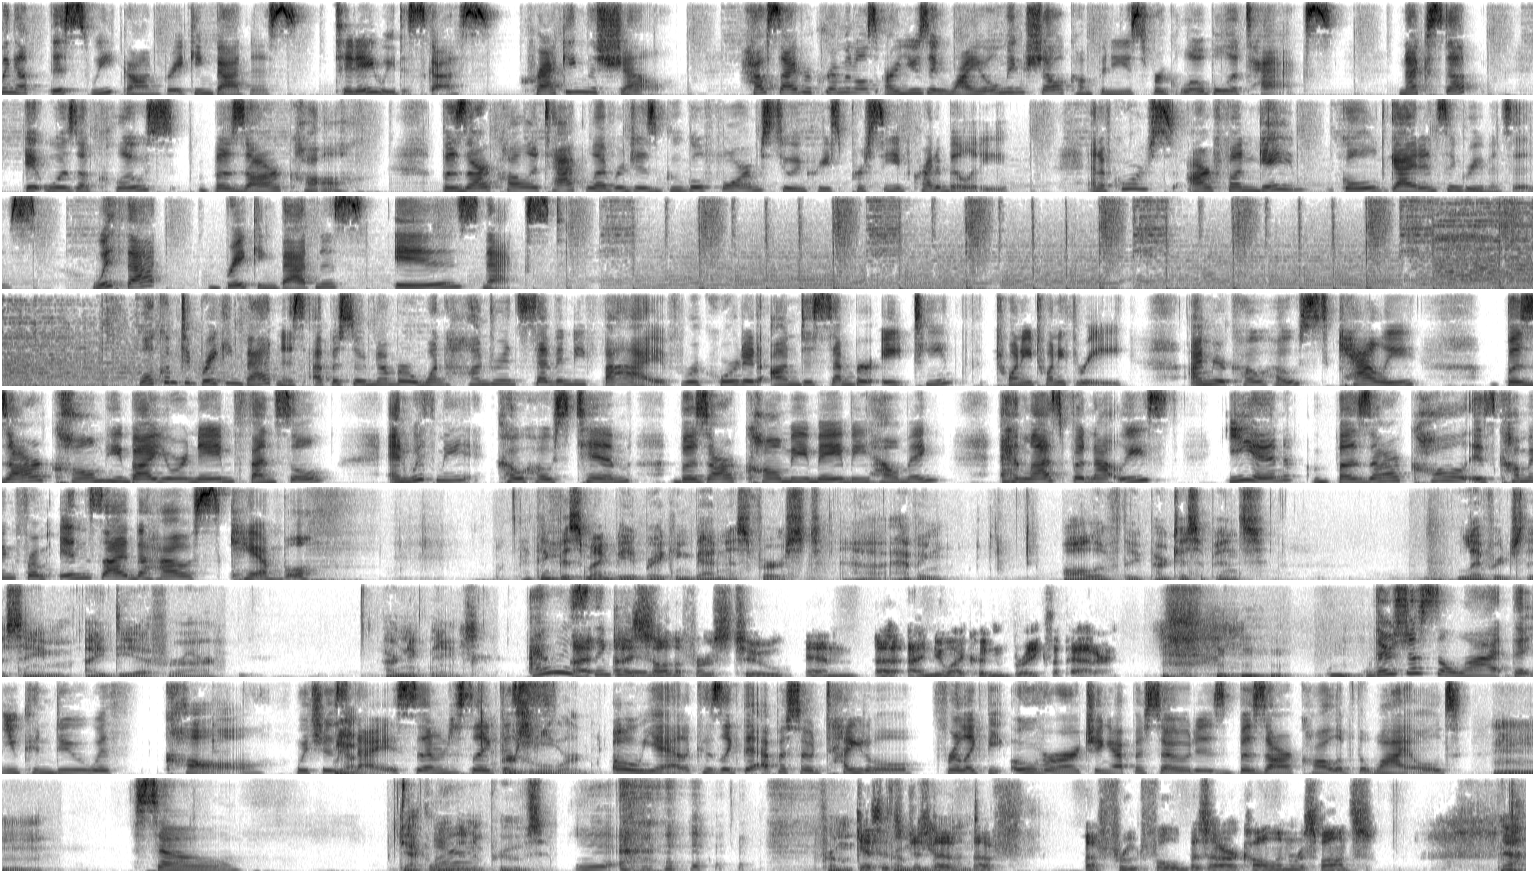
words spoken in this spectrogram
Coming up this week on Breaking Badness, today we discuss cracking the shell, how cybercriminals are using Wyoming shell companies for global attacks. Next up, it was a close, bizarre call. Bizarre call attack leverages Google Forms to increase perceived credibility. And of course, our fun game, Gold Guidance and Grievances. With that, Breaking Badness is next. Welcome to Breaking Badness, episode number 175, recorded on December 18th, 2023. I'm your co host, Kali. Bizarre Call Me By Your Name, Fencl. And with me, co host Tim, Bizarre Call Me Maybe Helming. And last but not least, Ian, Bizarre Call is coming from inside the house, Campbell. I think this might be a Breaking Badness first, uh, having all of the participants leverage the same idea for our our nicknames. I was I, thinking. I saw the first two, and uh, I knew I couldn't break the pattern. There's just a lot that you can do with call, which is Yeah. nice. I'm just like this- Versatile word. Oh yeah, because like the episode title for like the overarching episode is "Bizarre Call of the Wild." Hmm. So Jack Yeah. London approves yeah, from Guess it's from just a, beyond. a f- a fruitful, bizarre call and response.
